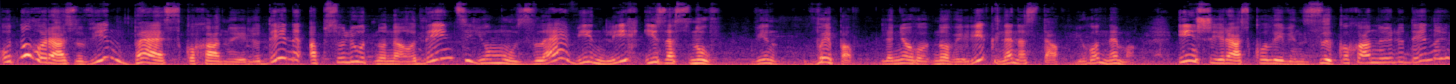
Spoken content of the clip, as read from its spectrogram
Одного разу він без коханої людини, абсолютно наодинці, йому зле, він ліг і заснув. Він випав. Для нього новий рік не настав, його нема. Інший раз, коли він з коханою людиною,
